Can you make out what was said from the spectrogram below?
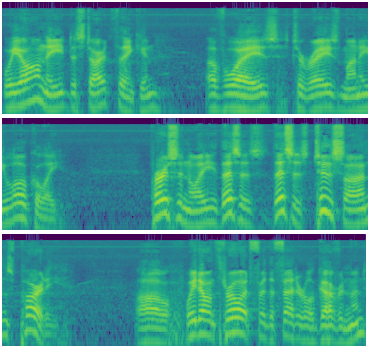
we all need to start thinking of ways to raise money locally. Personally, this is, this is Tucson's party. Uh, we don't throw it for the federal government.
